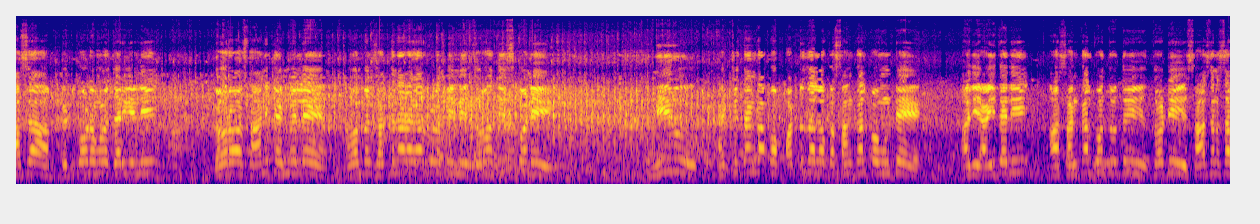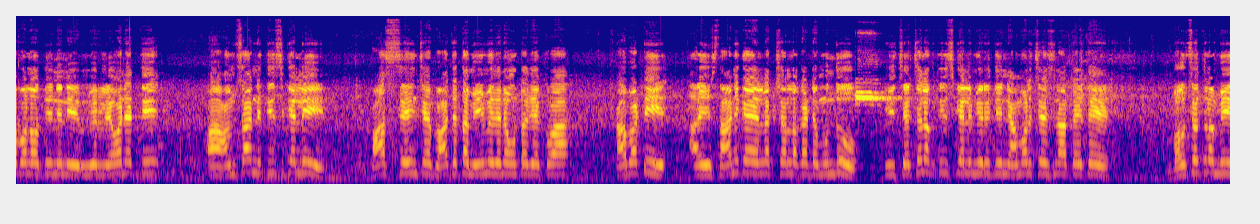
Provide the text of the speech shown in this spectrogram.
ఆశ పెట్టుకోవడం కూడా జరిగింది. గౌరవ స్థానిక ఎమ్మెల్యే కోంపల్లి సత్యనారాయణ గారు కూడా దీన్ని చొరవ తీసుకొని మీరు ఖచ్చితంగా ఒక పట్టుదల ఒక సంకల్పం ఉంటే అది అవుతుంది ఆ సంకల్పంతో తోటి శాసనసభలో దీనిని మీరు లేవనెత్తి ఆ అంశాన్ని తీసుకెళ్ళి పాస్ చేయించే బాధ్యత మీ మీదనే ఉంటుంది ఎక్కువ. కాబట్టి ఆ ఈ స్థానిక ఎలక్షన్ల కంటే ముందు ఈ చర్చలకు తీసుకెళ్ళి మీరు దీన్ని అమలు చేసినట్లయితే భవిష్యత్తులో మీ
